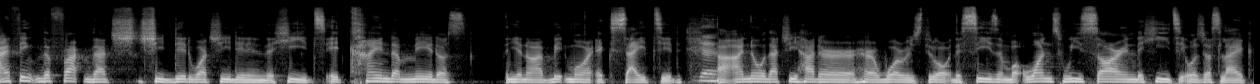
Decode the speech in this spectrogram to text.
I think the fact that she did what she did in the heats, it kind of made us you know a bit more excited yeah. Uh, i know that she had her her worries throughout the season but once we saw her in the heat, it was just like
